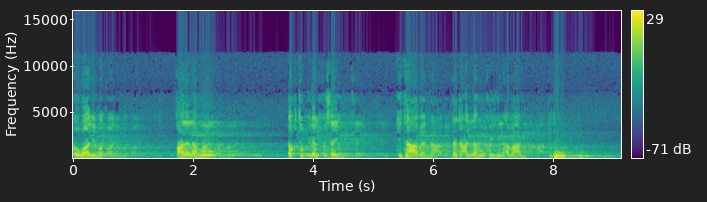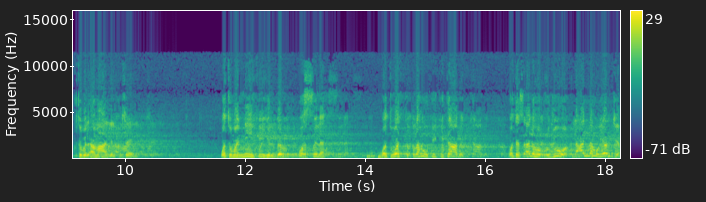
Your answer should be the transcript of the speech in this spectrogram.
أو والي مكة. قال له اكتب إلى الحسين كتابا تجعل له فيه الأمان. اكتب الأمان للحسين وتمنيه فيه البر والصلة وتوثق له في كتابك وتسأله الرجوع لعله يرجع.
